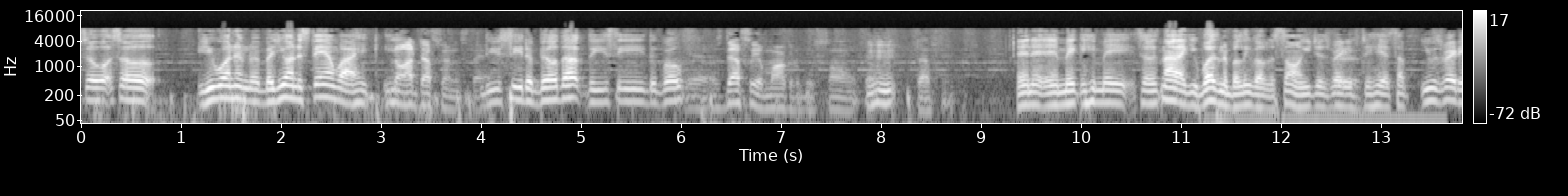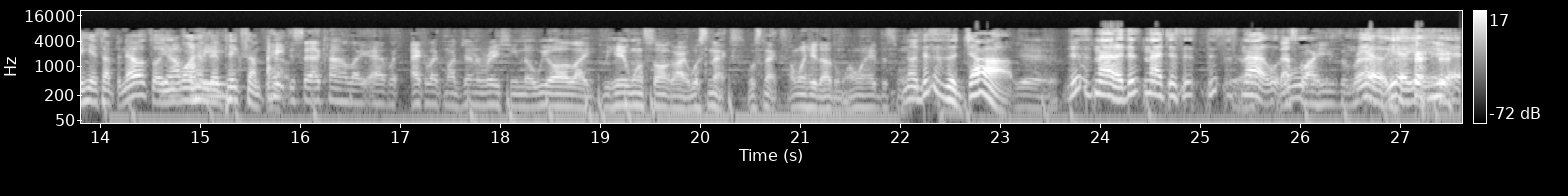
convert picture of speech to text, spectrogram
So so you want him to, but you understand why he. he No, I definitely understand. do you see the build up? Do you see the growth? Yeah, it's definitely a marketable song. Mhm. Definitely. And it, and making he made so it's not like he wasn't a believer of the song. You just ready to hear something. You was ready to hear something else, or Yeah, you want I him mean, to pick something. I hate else? to say I kind of like act, like act like my generation. You know, we all like we hear one song. All right, what's next? What's next? I want to hear the other one. I want to hear this one. No, this is a job. Yeah. This is not a. This is not just. This, this is not. That's why he's the Yeah, rapper. yeah, yeah, yeah.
